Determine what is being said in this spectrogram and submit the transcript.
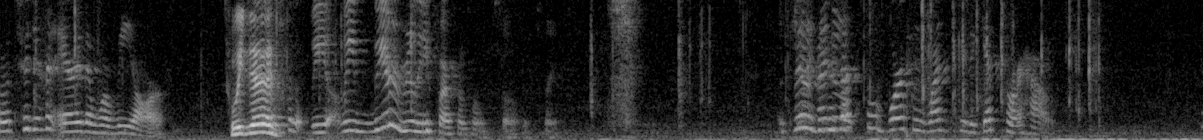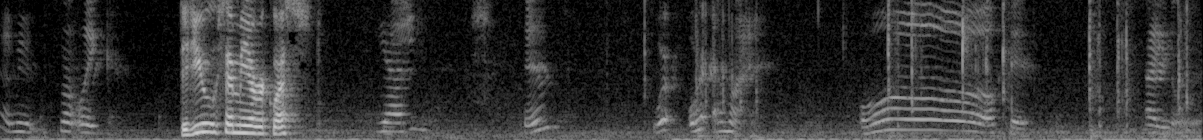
go to a different area than where we are? We did. We we we are really far from home, so it's fine. Really, because know- that's the work we went to to get to our house. I mean, it's not like Did you send me a request? Yes. him. Where where am I? Oh, okay. I know where.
